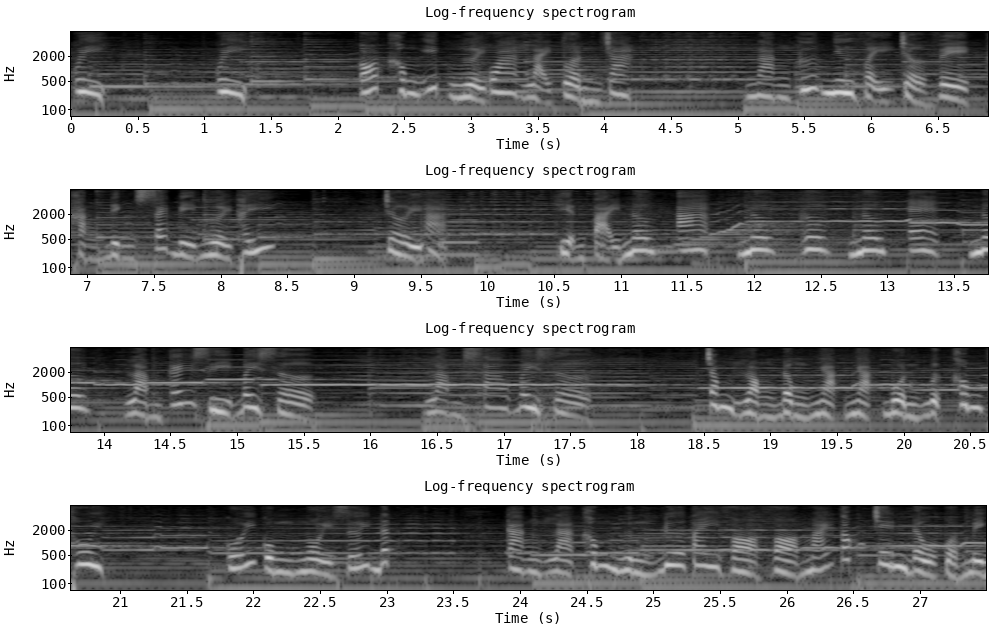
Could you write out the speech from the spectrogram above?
Quy. Quy. Có không ít người qua lại tuần tra. Nàng cứ như vậy trở về, khẳng định sẽ bị người thấy. Trời ạ! Hiện tại nơ, A, nơ, gơ, nơ e nơ, Làm cái gì bây giờ? Làm sao bây giờ? Trong lòng đồng nhạc nhạc buồn bực không thôi. Cuối cùng ngồi dưới đất. Càng là không ngừng đưa tay vò vò mái tóc trên đầu của mình.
